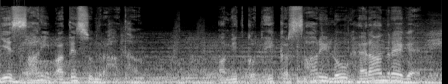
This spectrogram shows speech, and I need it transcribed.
ये सारी बातें सुन रहा था। अमित को देखकर सारे लोग हैरान रह गए।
